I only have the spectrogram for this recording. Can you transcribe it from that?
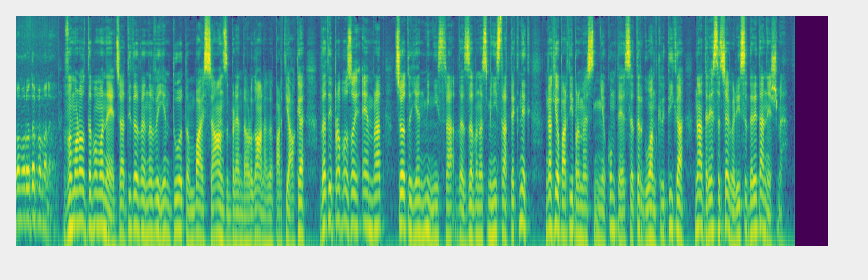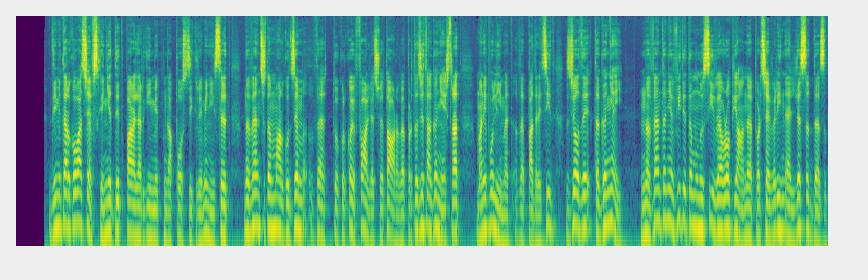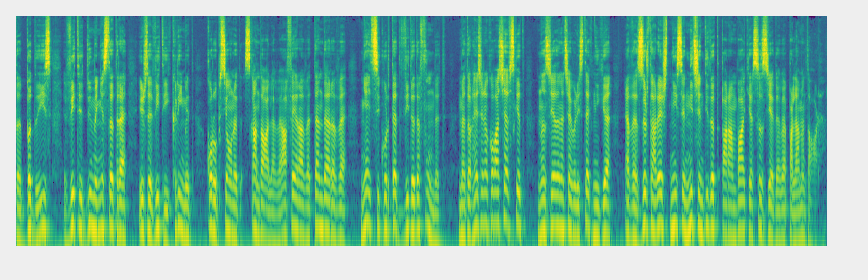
Vëmëro DPMN. Vëmëro DPMN gjatë ditëve në vijim duhet të mbajë seancë brenda organeve partiake dhe t'i propozojë emrat që të jenë ministra dhe zëvendësministra teknikë nga kjo parti përmes një kumtese dërguan kritika në adresë të qeverisë së deritanishme. Dimitar Kovaçevski një ditë para largimit nga posti i kryeministrit, në vend që të marrë guxim dhe t'u kërkojë falje qytetarëve për të gjitha gënjeshtrat, manipulimet dhe padrejtësitë, zgjodhi të gënjejë. Në vend të një viti të mundësive evropiane për qeverinë e LSD-së dhe BDI-së, viti dy mijë e njëzet e tre ishte viti i krimit, korrupsionit, skandaleve, aferave, tenderëve, njëjtë sikur tetë vitet e fundit. Me dorëheqjen e Kovaçevskit dhe zgjedhjen e Qeverisë Teknike, edhe zyrtarisht nisin njëqind ditët para mbajtjes së zgjedhjeve parlamentare.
